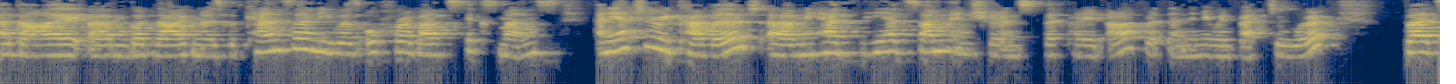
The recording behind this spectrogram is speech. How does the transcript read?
a guy um, got diagnosed with cancer and he was off for about six months and he actually recovered. Um, he had he had some insurance that paid out, but and then he went back to work. But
